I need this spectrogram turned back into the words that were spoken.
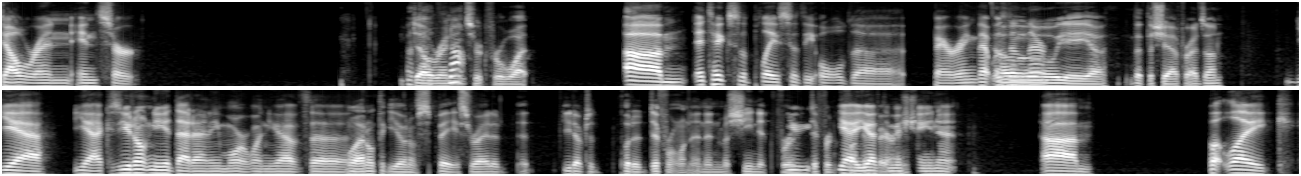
Delrin insert. But Delrin not- insert for what? Um, it takes the place of the old uh bearing that was in there. Oh yeah, yeah, that the shaft rides on. Yeah, yeah, because you don't need that anymore when you have the. Well, I don't think you have enough space, right? It, it, you'd have to put a different one in and machine it for a different. yeah, you have bearing. to machine it. Um, but like,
